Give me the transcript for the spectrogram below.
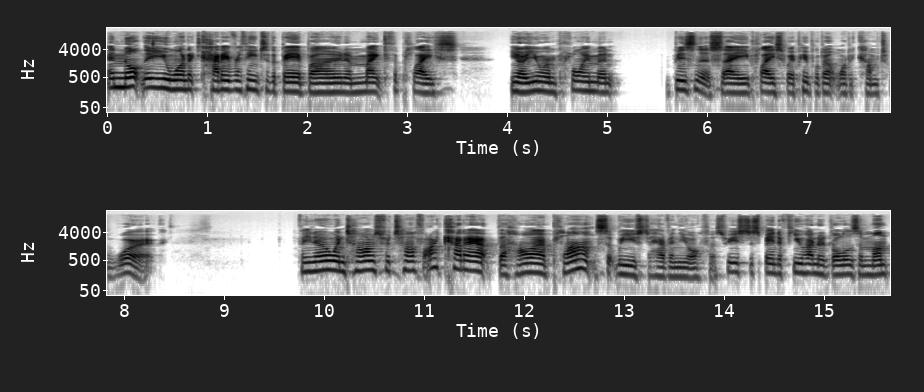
And not that you want to cut everything to the bare bone and make the place, you know, your employment business a place where people don't want to come to work. You know, when times were tough, I cut out the hire plants that we used to have in the office. We used to spend a few hundred dollars a month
